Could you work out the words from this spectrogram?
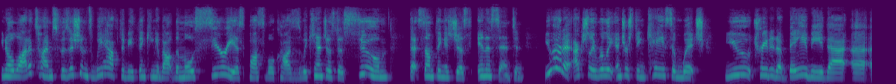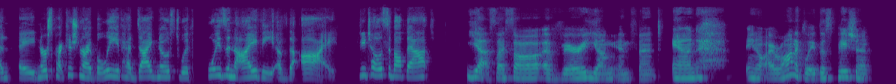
you know, a lot of times physicians, we have to be thinking about the most serious possible causes. We can't just assume that something is just innocent. And you had a, actually a really interesting case in which you treated a baby that uh, a, a nurse practitioner, I believe, had diagnosed with poison ivy of the eye. Can you tell us about that? Yes, I saw a very young infant. And you know, ironically, this patient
